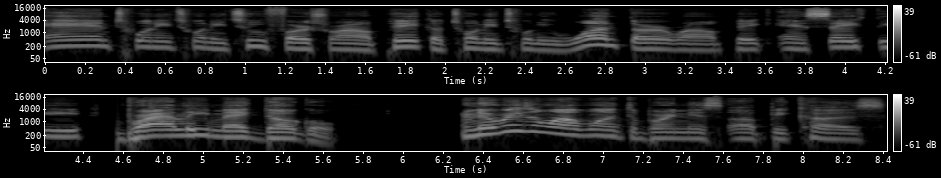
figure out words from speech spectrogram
and 2022 first round pick, a 2021 third round pick, and safety Bradley McDougald. And the reason why I wanted to bring this up because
